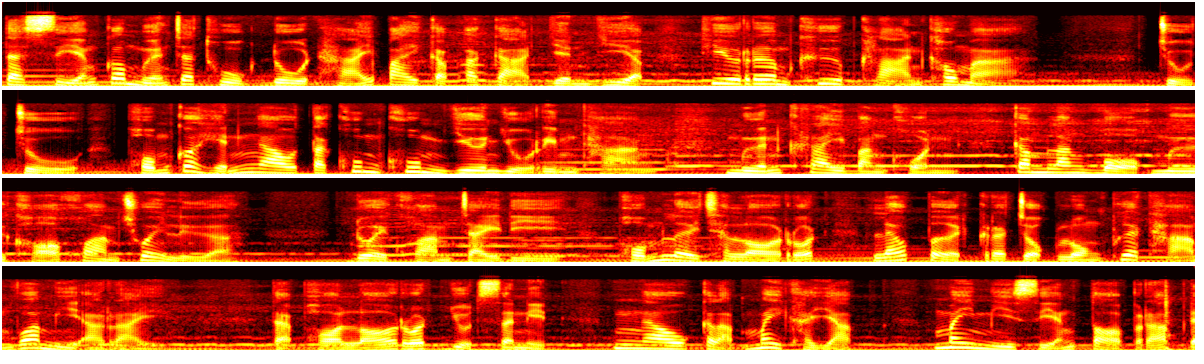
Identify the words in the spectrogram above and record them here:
แต่เสียงก็เหมือนจะถูกดูดหายไปกับอากาศเย็นเยียบที่เริ่มคืบคลานเข้ามา จู่ๆ ผมก็เห็นเงาตะคุ่มคุ่มยืนอยู่ริมทาง เหมือนใครบางคนกำลังโบกมือขอความช่วยเหลือ ด้วยความใจดี ผมเลยชะลอรถแล้วเปิดกระจกลงเพื่อถามว่ามีอะไร แต่พอล้อรถหยุดสนิท เงากลับไม่ขยับ ไม่มีเสียงตอบรับใ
